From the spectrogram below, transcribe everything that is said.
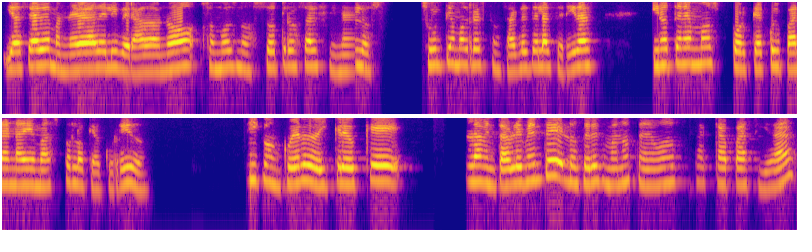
ya sea de manera deliberada o no, somos nosotros al final los últimos responsables de las heridas y no tenemos por qué culpar a nadie más por lo que ha ocurrido. Sí, concuerdo y creo que lamentablemente los seres humanos tenemos la capacidad,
